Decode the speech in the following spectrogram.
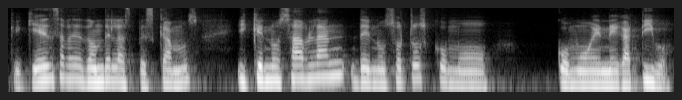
que quién sabe de dónde las pescamos y que nos hablan de nosotros como, como en negativo.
